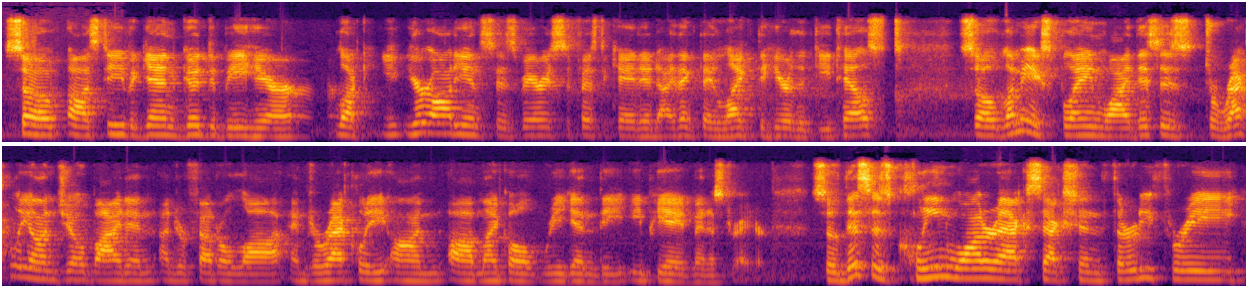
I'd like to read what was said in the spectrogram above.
So, uh, Steve, again, good to be here. Look, y- your audience is very sophisticated. I think they like to hear the details. So let me explain why this is directly on Joe Biden under federal law and directly on uh, Michael Regan, the EPA administrator. So this is Clean Water Act Section 33.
